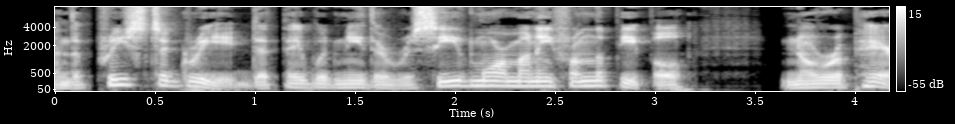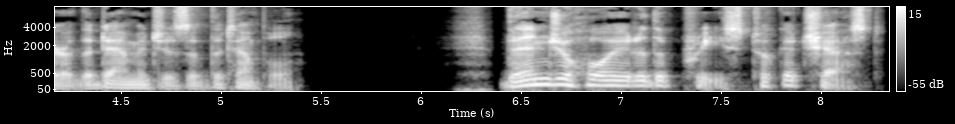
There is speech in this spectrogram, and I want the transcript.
And the priests agreed that they would neither receive more money from the people, nor repair the damages of the temple. Then Jehoiada the priest took a chest,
